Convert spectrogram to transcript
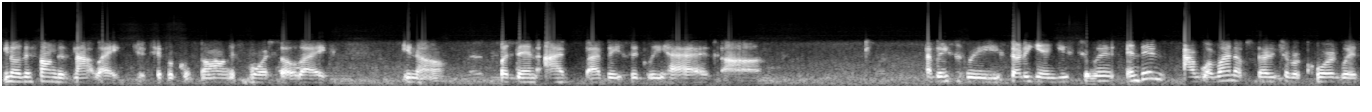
you know, this song is not like your typical song. It's more so like you know. But then I I basically had um, I basically started getting used to it, and then I wound up starting to record with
